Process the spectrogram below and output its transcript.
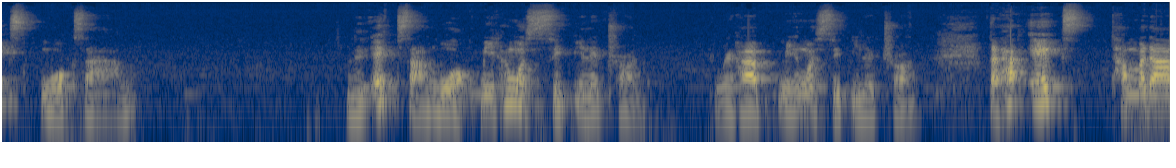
x บวก 3 หรือ x 3บวกมีทั้งหมด 10 อิเล็กตรอนถูกไหมครับ มีทั้งหมด 10 อิเล็กตรอน แต่ถ้า x ธรรมดา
